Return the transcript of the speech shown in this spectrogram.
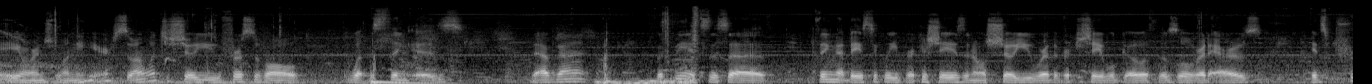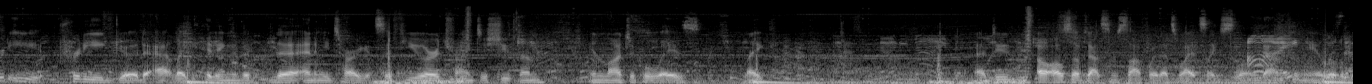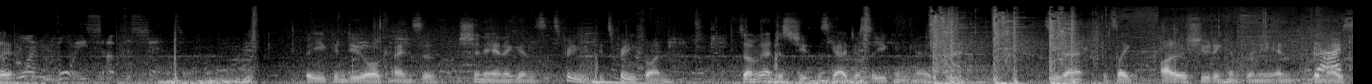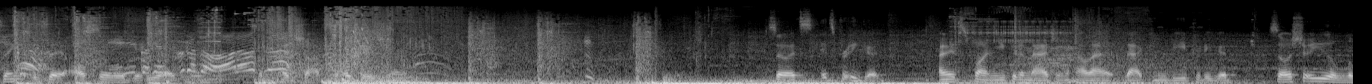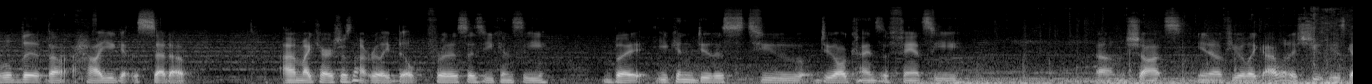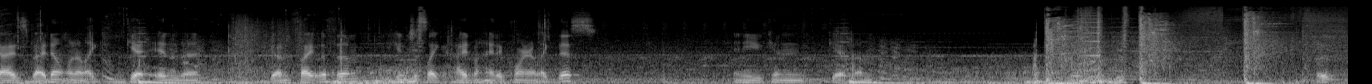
Hey Orange Money here. So I want to show you first of all what this thing is that I've got with me. It's this uh, thing that basically ricochets and it'll show you where the ricochet will go with those little red arrows. It's pretty pretty good at like hitting the, the enemy targets if you are trying to shoot them in logical ways. Like uh, dude, oh also I've got some software that's why it's like slowing down for me a little bit but you can do all kinds of shenanigans. It's pretty it's pretty fun. So I'm gonna just shoot this guy just so you can kind of see see that. It's like auto shooting him for me, and the nice thing is they also will get you like some headshots occasionally. So it's it's pretty good. I mean, it's fun. You can imagine how that that can be pretty good. So I'll show you a little bit about how you get the setup. Uh, my character's not really built for this, as you can see but you can do this to do all kinds of fancy um, shots. You know, if you're like, I want to shoot these guys, but I don't want to like get in the gunfight with them, you can just like hide behind a corner like this, and you can get them. Oops.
